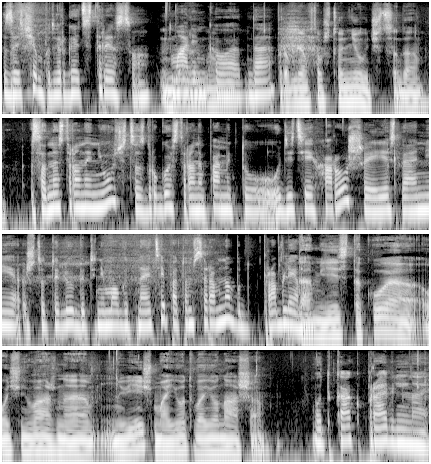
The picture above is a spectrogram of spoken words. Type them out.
Зачем подвергать стрессу Да, маленького, ну, да? Проблема в том, что он не учится, да. С одной стороны, не учатся, с другой стороны, память у у детей хорошая. Если они что-то любят и не могут найти, потом все равно будут проблемы. Там есть такое очень важная вещь «моё, твое, наше». Вот как правильно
